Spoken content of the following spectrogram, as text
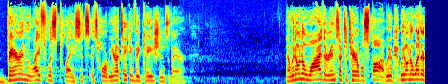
barren, lifeless place. It's, it's horrible. You're not taking vacations there. Now, we don't know why they're in such a terrible spot. We, we don't know whether,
